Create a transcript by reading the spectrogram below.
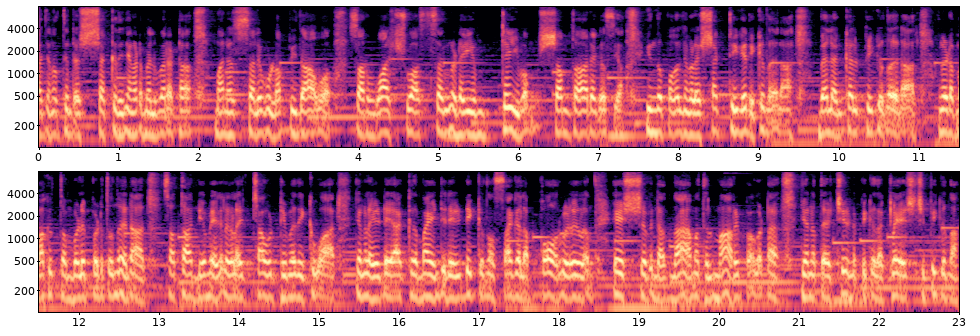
വചനത്തിന്റെ ശക്തി ഞങ്ങളുടെ മേൽ വരട്ടെ. മനസ്സലവുള്ള പിതാവ് സർവാശ്വാസങ്ങളുടെയും ദൈവം ശബ്ദാരഹസ്യ ഇന്ന് പകൽ നിങ്ങളെ ശക്തീകരിക്കുന്നതിനാൽ ബലം കൽപ്പിക്കുന്നതിനാൽ നിങ്ങളുടെ മഹത്വം വെളിപ്പെടുത്തുന്നതിനാൽ സത്താന്യ മേഖലകളെ ചവിട്ടി മതിക്കുവാൻ ഞങ്ങളെ ഇടയാക്കുന്ന മൈൻഡിനെ ഇടിക്കുന്ന സകല പോർവിളികളും യേശുവിന്റെ നാമത്തിൽ മാറിപ്പോകട്ടെ. ജനത്തെ ക്ഷീണിപ്പിക്കുന്ന ക്ലേശിപ്പിക്കുന്ന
